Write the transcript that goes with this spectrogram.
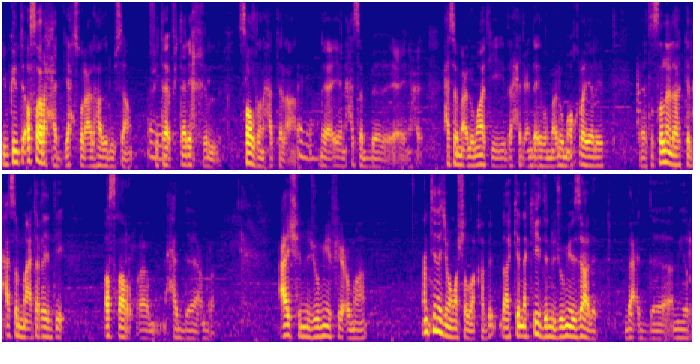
يمكن أنت أصغر أحد يحصل على هذا الوسام في, أيوة. في تاريخ السلطنة حتى الآن. أيوة. يعني حسب يعني حسب معلوماتي إذا أحد عنده أيضا معلومة أخرى يا ليت تصلنا لكن حسب ما أعتقد أنت أصغر حد عمرا عايش النجومية في عمان. أنت نجمة ما شاء الله قبل لكن أكيد النجومية زادت بعد أمير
